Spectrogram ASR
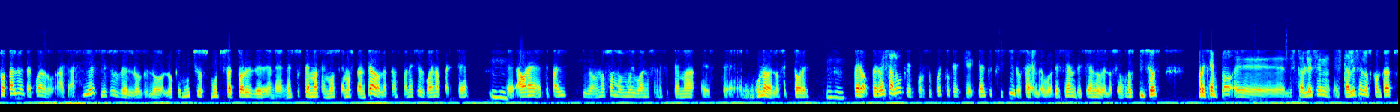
totalmente de acuerdo. Así es y eso es de lo, lo, que muchos muchos actores de, en, estos temas hemos hemos planteado. La transparencia es buena per se. Eh, ahora en este país digo, no somos muy buenos en ese tema, este, en ninguno de los sectores pero pero es algo que por supuesto que, que, hay que exigir. O sea decían decían lo de los segundos pisos. Por ejemplo eh, establecen establecen los contratos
